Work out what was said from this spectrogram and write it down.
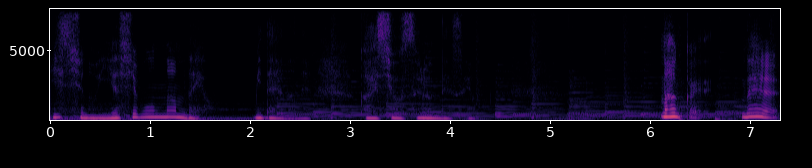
一種の癒し本なんだよみたいなね返しをするんですよ。なんかね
